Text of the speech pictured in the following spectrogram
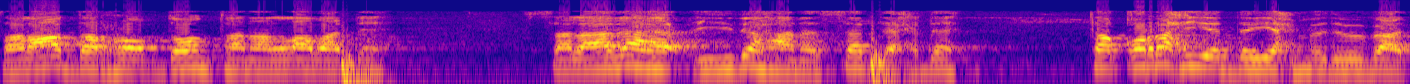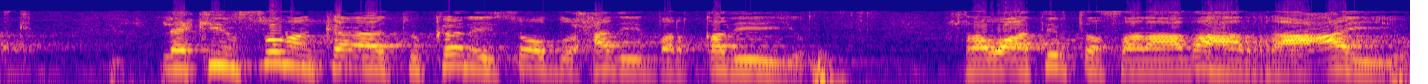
salaada roobdoontana laba dheh salaadaha ciidahana saddex dheh ta qorax iyo dayax madoobaadka laakiin sunanka aada tukanayso duxadii barqadii iyo rawaatibta salaadaha raaca iyo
